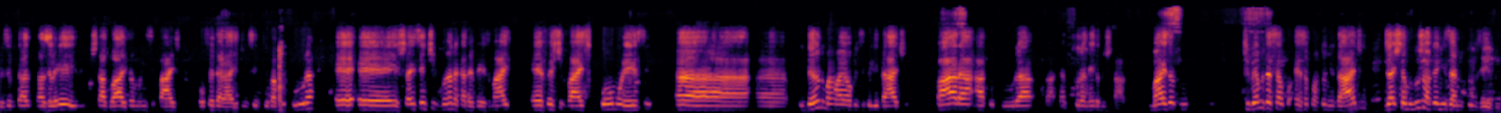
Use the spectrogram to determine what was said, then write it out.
exemplo, das, das, leis estaduais municipais ou federais de incentivo à cultura, é, é está incentivando cada vez mais é, festivais como esse, ah, ah, dando uma maior visibilidade para a cultura, a cultura negra do Estado. Mas tivemos essa, essa oportunidade, já estamos nos organizando, inclusive,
